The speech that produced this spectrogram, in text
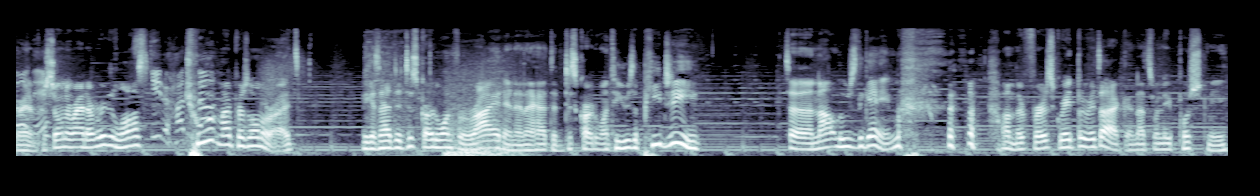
Alright, Persona Ride, I really lost two of my Persona Rides, because I had to discard one for Ride, and then I had to discard one to use a PG, to not lose the game on their first grade 3 attack, and that's when they pushed me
